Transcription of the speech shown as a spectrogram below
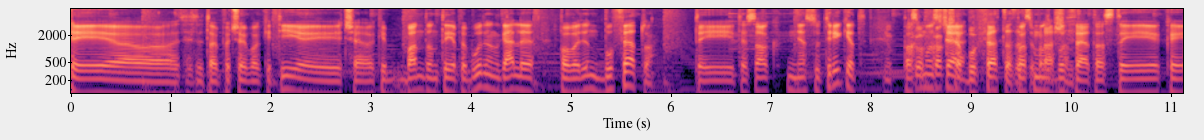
užsieniečiai, toj pačioj Vokietijoje, čia kaip bandant tai apibūdinti, gali pavadinti bufetu. Tai tiesiog nesutrikit. Pas Ko- mus čia čia bufetas, Pas mus bufetas, tai kai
